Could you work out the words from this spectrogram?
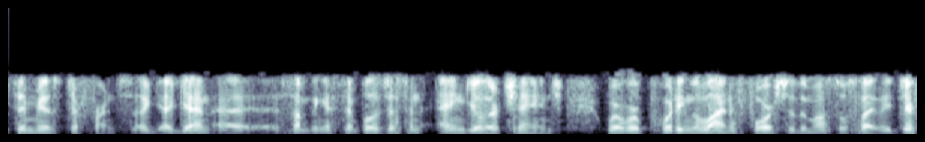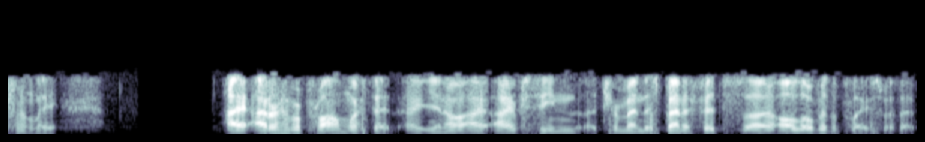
stimulus difference. Again, uh, something as simple as just an angular change, where we're putting the line of force through the muscle slightly differently. I, I don't have a problem with it. You know, I, I've seen uh, tremendous benefits uh, all over the place with it.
